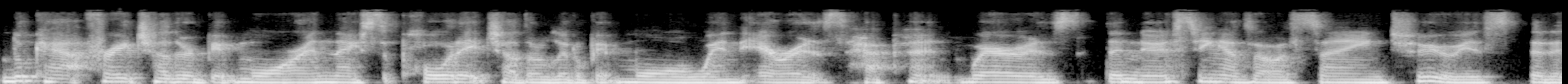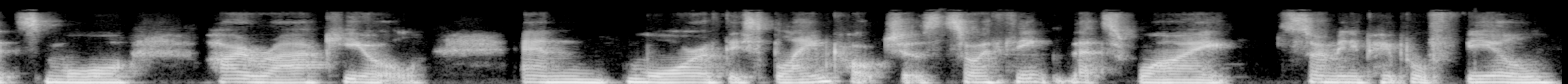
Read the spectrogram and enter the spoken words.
look out for each other a bit more and they support each other a little bit more when errors happen. Whereas the nursing, as I was saying too, is that it's more hierarchical and more of this blame culture. So I think that's why so many people feel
